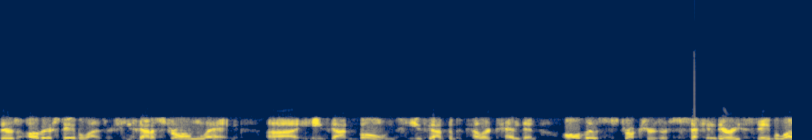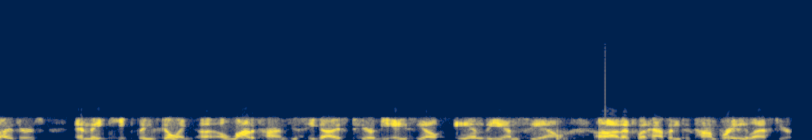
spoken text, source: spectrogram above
there's other stabilizers. He's got a strong leg. Uh, he's got bones. He's got the patellar tendon. All those structures are secondary stabilizers, and they keep things going. Uh, a lot of times you see guys tear the ACL and the MCL. Uh, that's what happened to Tom Brady last year.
